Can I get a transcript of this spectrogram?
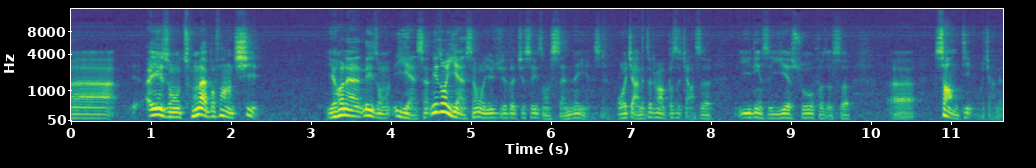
呃，还一种从来不放弃。以后呢，那种眼神，那种眼神，我就觉得就是一种神的眼神。我讲的这地方不是讲是一定是耶稣，或者是。呃，上帝，我讲的，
